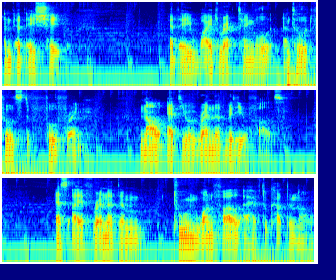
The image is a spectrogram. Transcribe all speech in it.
and add a shape. Add a white rectangle until it fills the full frame. Now add your rendered video files. As I've rendered them two in one file, I have to cut them now.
